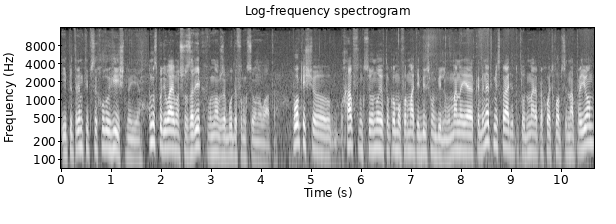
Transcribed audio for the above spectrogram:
і підтримки психологічної. Ми сподіваємося, що за рік воно вже буде функціонувати. Поки що хаб функціонує в такому форматі більш мобільному. У мене є кабінет в міськраді, тобто до мене приходять хлопці на прийом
